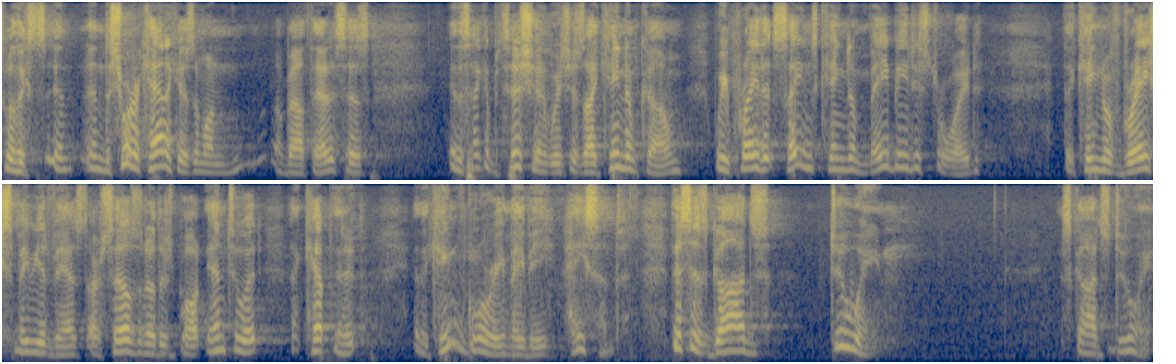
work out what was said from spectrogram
So the, in, in the shorter catechism on about that, it says, in the second petition, which is thy kingdom come, we pray that Satan's kingdom may be destroyed, the kingdom of grace may be advanced, ourselves and others brought into it and kept in it, and the kingdom of glory may be hastened. This is God's doing. It's God's doing.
